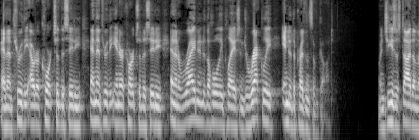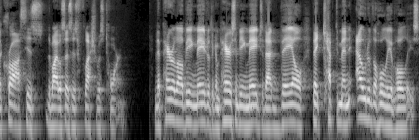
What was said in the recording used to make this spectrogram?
and then through the outer courts of the city, and then through the inner courts of the city, and then right into the holy place and directly into the presence of God. When Jesus died on the cross, his, the Bible says his flesh was torn. The parallel being made or the comparison being made to that veil that kept men out of the Holy of Holies.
